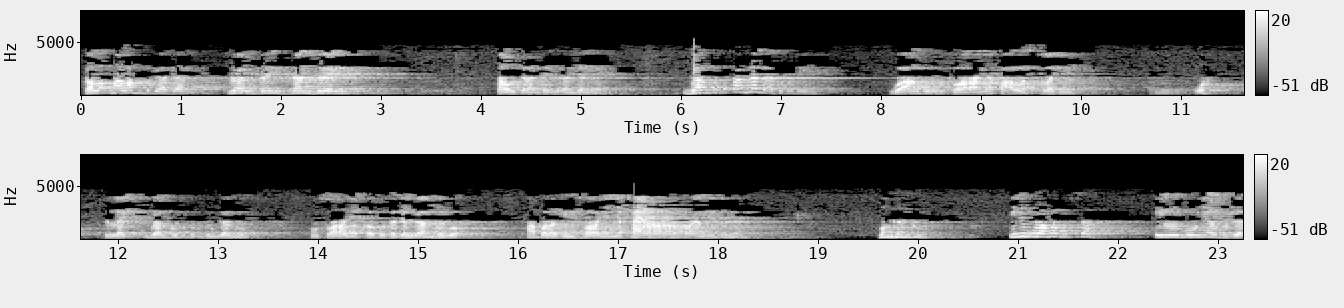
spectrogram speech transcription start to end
Kalau malam begadang, jreng jreng Tahu jreng jreng ya? Ganggu tetangga nggak seperti ini? Ganggu, suaranya fals lagi. Wah, jelek, ganggu betul-betul ganggu. Suaranya bagus saja ganggu kok. Apalagi suaranya nyeter kan gitu ya. Mengganggu. Ini ulama besar. Ilmunya sudah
